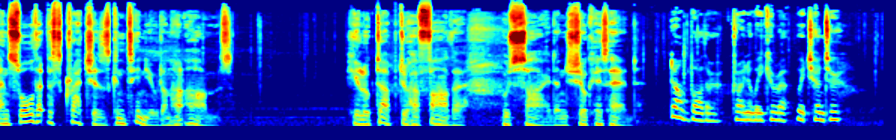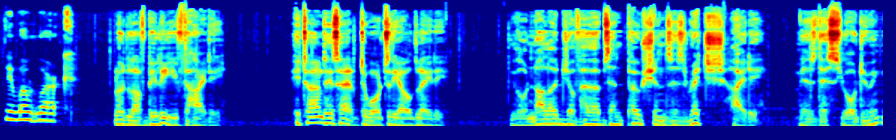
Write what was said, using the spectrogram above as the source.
and saw that the scratches continued on her arms. He looked up to her father, who sighed and shook his head. Don't bother trying to wake her up, witch hunter. It won't work. Ludlov believed Heidi. He turned his head towards the old lady. Your knowledge of herbs and potions is rich, Heidi. Is this your doing?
